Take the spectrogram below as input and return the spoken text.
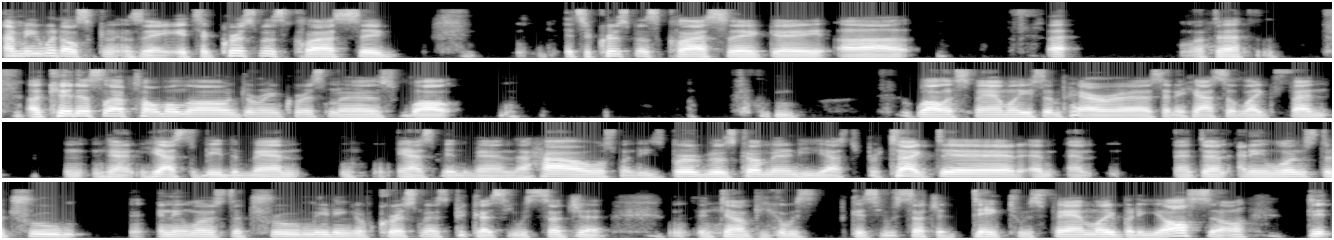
I mean what else can I say? It's a Christmas classic. It's a Christmas classic. A uh, uh that a kid is left home alone during Christmas while while his family's in Paris and he has to like fend he has to be the man he has to be the man in the house when these burglars come in he has to protect it and and and then and he learns the true and he learns the true meaning of Christmas because he was such a because because he was such a dick to his family but he also did,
